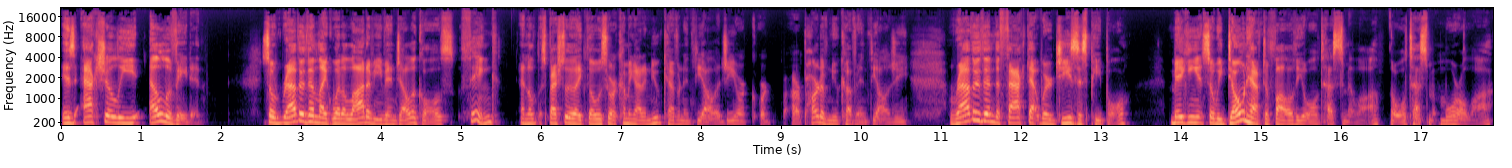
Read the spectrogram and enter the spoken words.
is actually elevated. So rather than like what a lot of evangelicals think, and especially like those who are coming out of New Covenant theology or, or are part of New Covenant theology, rather than the fact that we're Jesus people, making it so we don't have to follow the Old Testament law, the Old Testament moral law,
